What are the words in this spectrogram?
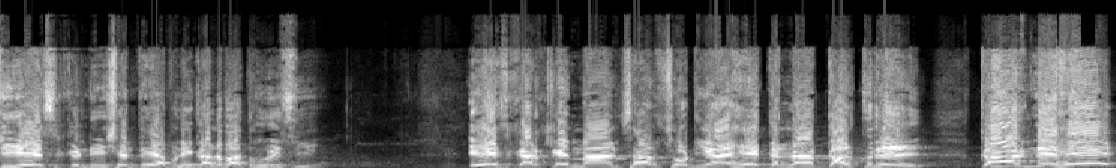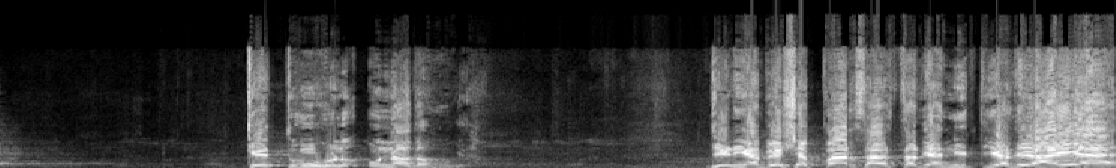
ਕੀ ਇਸ ਕੰਡੀਸ਼ਨ ਤੇ ਆਪਣੀ ਗੱਲਬਾਤ ਹੋਈ ਸੀ? ਇਸ ਕਰਕੇ ਮਾਨ ਸਾਹਿਬ, ਤੁਹਾਡੀਆਂ ਇਹ ਗੱਲਾਂ ਗਲਤ ਨੇ। ਕਾਰਨ ਇਹ ਕਿ ਤੂੰ ਹੁਣ ਉਹਨਾਂ ਦਾ ਹੋ ਗਿਆ। ਜਿਹੜੀਆਂ ਬੇਸ਼ੱਕ ਪਾਰ ਸੰਸਥਾ ਦੀਆਂ ਨੀਤੀਆਂ ਦੇ ਆਏ ਐ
